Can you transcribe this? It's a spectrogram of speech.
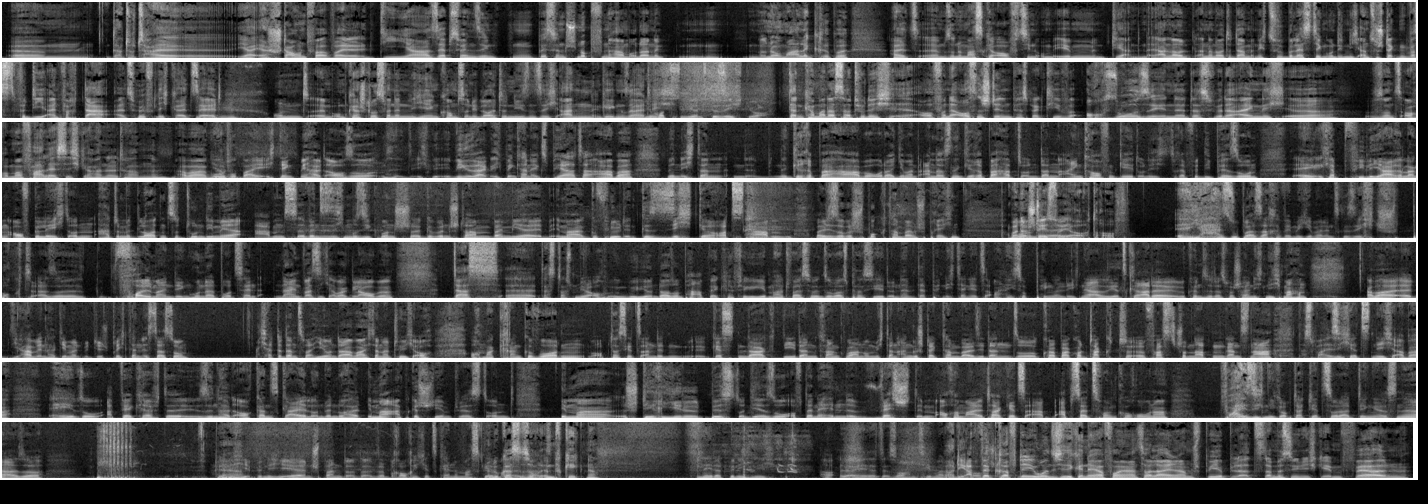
ähm, da total äh, ja erstaunt war, weil die ja, selbst wenn sie ein bisschen Schnupfen haben oder eine, eine normale Grippe, halt ähm, so eine Maske aufziehen, um eben die anderen Leute damit nicht zu belästigen und die nicht anzustecken, was für die einfach da als Höflichkeit zählt. Mhm. Und im ähm, Umkehrschluss, wenn du hierhin kommst und die Leute niesen sich an gegenseitig, die rotzen dir ins Gesicht, ja. Dann kann man das natürlich äh, auch von der außenstehenden Perspektive auch so sehen, ne, dass wir da eigentlich äh, sonst auch immer fahrlässig gehandelt haben. Ne? Aber gut. Ja, wobei ich denke mir halt auch so, ich, wie gesagt, ich bin kein Experte, aber wenn ich dann eine Grippe habe oder jemand anderes eine Grippe hat und dann einkaufen geht und ich treffe die Person, ey, ich habe viele Jahre lang aufgelegt und hatte mit Leuten zu tun, die mir abends, wenn sie sich einen Musikwunsch äh, gewünscht haben, bei mir immer gefühlt ins Gesicht gerotzt haben, weil sie so gespuckt haben beim Sprechen. Aber und, da stehst äh, du ja auch drauf. Äh, ja, super Sache, wenn mir jemand ins Gesicht spuckt. Also voll mein Ding, 100 Prozent. Nein, was ich aber glaube, dass, äh, dass das mir auch irgendwie hier und da so ein paar Abwehrkräfte gegeben hat. Weißt du, wenn sowas passiert und dann, da bin ich dann jetzt auch nicht so pingelig. Ne? Also jetzt gerade könntest du das wahrscheinlich nicht machen. Aber äh, ja, wenn halt jemand mit dir spricht, dann ist das so. Ich hatte dann zwar hier und da war ich dann natürlich auch, auch mal krank geworden, ob das jetzt an den äh, Gästen lag, die dann krank waren und mich dann angesteckt haben, weil sie dann so Körperkontakt äh, fast schon hatten, ganz nah, das weiß ich jetzt nicht, aber ey, so Abwehrkräfte sind halt auch ganz geil. Und wenn du halt immer abgeschirmt wirst und immer steril bist und dir so oft deine Hände wäscht, im, auch im Alltag jetzt ab, abseits von Corona, weiß ich nicht, ob das jetzt so das Ding ist, ne, also pff, bin, ja. ich, bin ich eher entspannt. Also brauche ich jetzt keine Maske. Lukas ist auch Impfgegner. Nee, das bin ich nicht. Aber, ey, das ist auch ein Thema. Aber die Abwehrkräfte, die holen sich die Kinder ja vorher ganz alleine am Spielplatz. Da müssen die nicht geimpft werden.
